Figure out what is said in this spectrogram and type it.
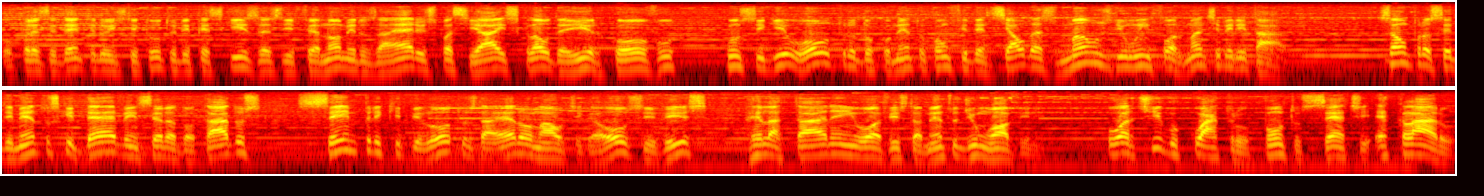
O presidente do Instituto de Pesquisas de Fenômenos Aeroespaciais, Claudeir Covo, conseguiu outro documento confidencial das mãos de um informante militar. São procedimentos que devem ser adotados sempre que pilotos da aeronáutica ou civis relatarem o avistamento de um OVNI. O artigo 4.7 é claro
